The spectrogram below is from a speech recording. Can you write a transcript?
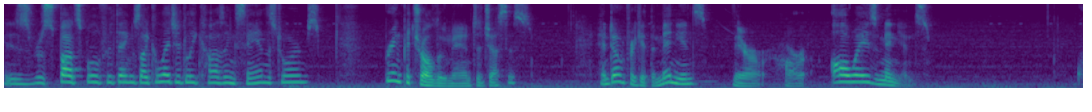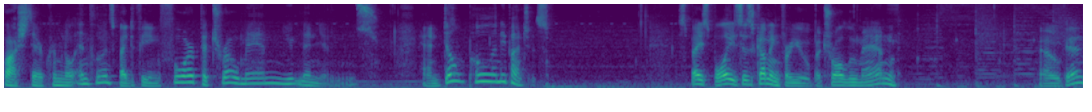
is responsible for things like allegedly causing sandstorms. Bring Petrolu Man to justice. And don't forget the minions. There are always minions. Quash their criminal influence by defeating four Patrol Man minions. And don't pull any punches. Space Police is coming for you, Patrolu Man. Okay.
